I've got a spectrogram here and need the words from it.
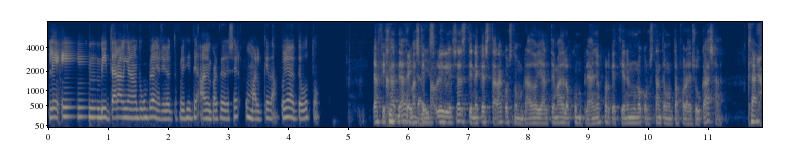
le invitar a alguien a tu cumpleaños y no te felicite, a mí me parece de ser un mal queda. Pues no te voto. Ya fíjate, además que. Pablo Iglesias tiene que estar acostumbrado ya al tema de los cumpleaños porque tienen uno constante montado fuera de su casa. Claro.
